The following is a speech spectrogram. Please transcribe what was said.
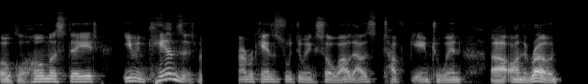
Oklahoma State, even Kansas. Remember, Kansas was doing so well. That was a tough game to win uh, on the road.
